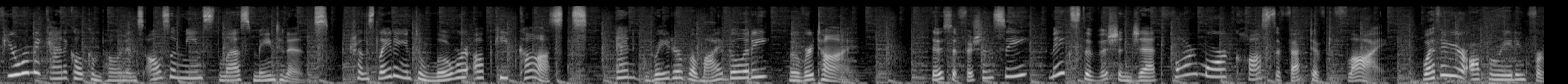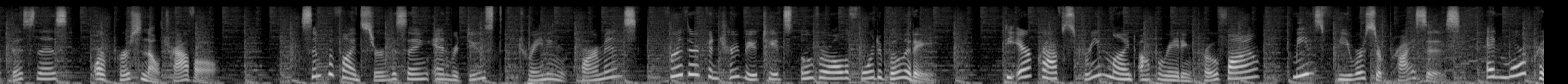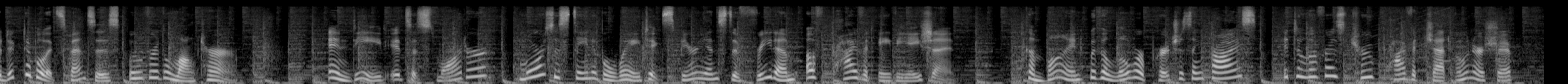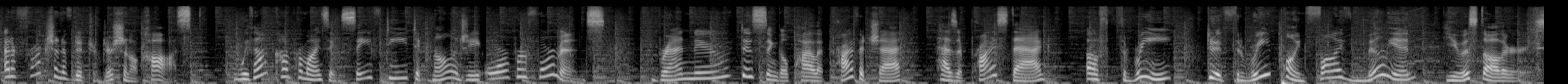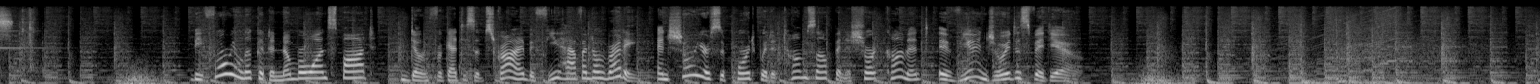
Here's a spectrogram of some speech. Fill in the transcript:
Fewer mechanical components also means less maintenance, translating into lower upkeep costs and greater reliability over time. This efficiency makes the Vision Jet far more cost-effective to fly, whether you're operating for business or personal travel. Simplified servicing and reduced training requirements further contribute to its overall affordability. The aircraft's streamlined operating profile means fewer surprises and more predictable expenses over the long term. Indeed, it's a smarter, more sustainable way to experience the freedom of private aviation. Combined with a lower purchasing price, it delivers true private jet ownership at a fraction of the traditional cost, without compromising safety, technology, or performance. Brand new, this single pilot private jet has a price tag of 3 to 3.5 million US dollars. Before we look at the number one spot, don't forget to subscribe if you haven't already, and show your support with a thumbs up and a short comment if you enjoyed this video.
